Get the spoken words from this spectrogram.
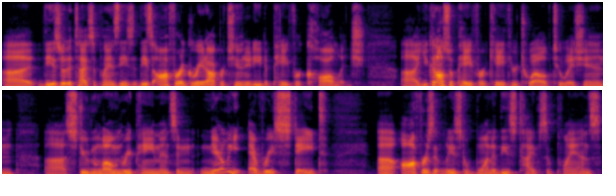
Uh, these are the types of plans. These these offer a great opportunity to pay for college. Uh, you can also pay for K through 12 tuition, uh, student loan repayments, and nearly every state uh, offers at least one of these types of plans.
